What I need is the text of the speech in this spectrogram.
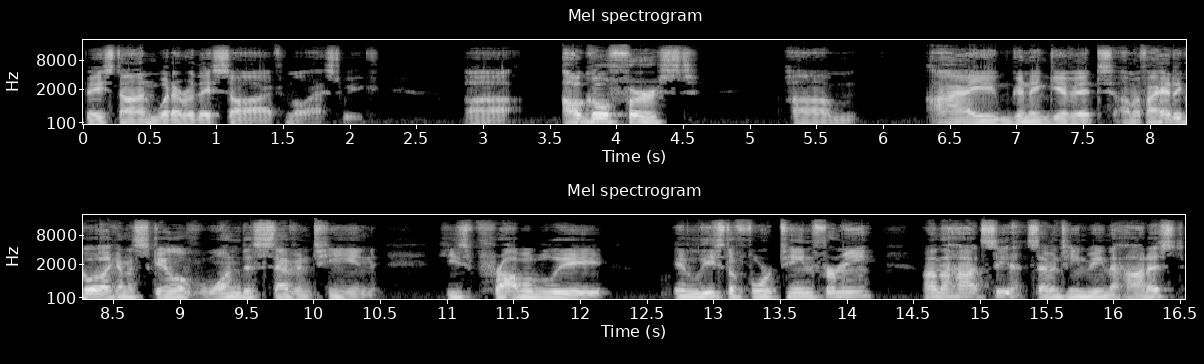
based on whatever they saw from the last week. Uh, I'll go first. Um, I'm gonna give it. Um, if I had to go like on a scale of one to seventeen, he's probably at least a fourteen for me on the hot seat. Seventeen being the hottest,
